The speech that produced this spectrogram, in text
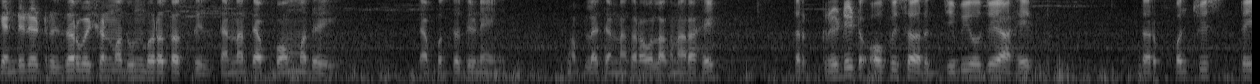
कॅन्डिडेट रिझर्वेशनमधून भरत असतील त्यांना त्या फॉर्ममध्ये त्या पद्धतीने अप्लाय त्यांना करावं लागणार आहे. तर क्रेडिट ऑफिसर जी बी ओ जे आहेत तर पंचवीस ते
